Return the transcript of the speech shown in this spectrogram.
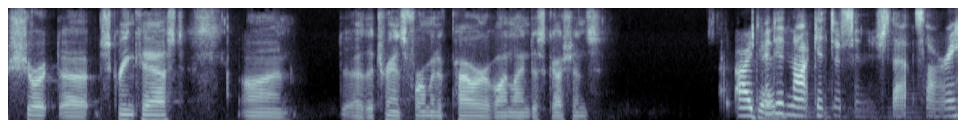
short uh, screencast on uh, the transformative power of online discussions? I did. I did not get to finish that, sorry.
